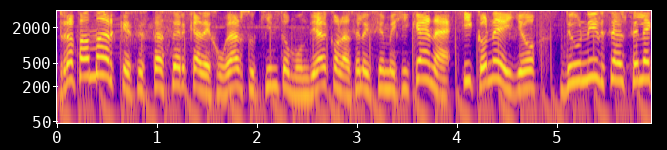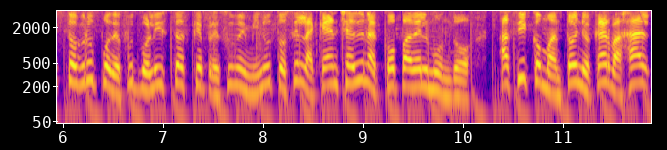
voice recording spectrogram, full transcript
Rafa Márquez está cerca de jugar su quinto mundial con la selección mexicana y con ello de unirse al selecto grupo de futbolistas que presumen minutos en la cancha de una Copa del Mundo, así como Antonio Carvajal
